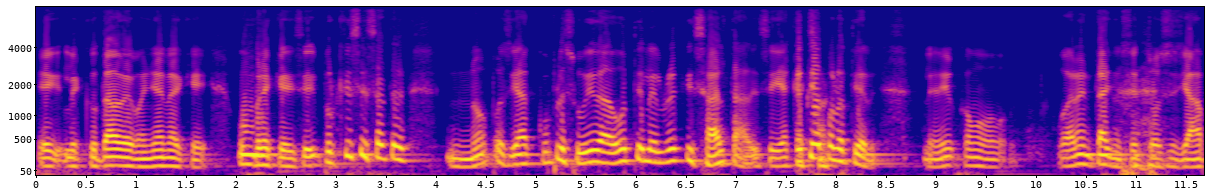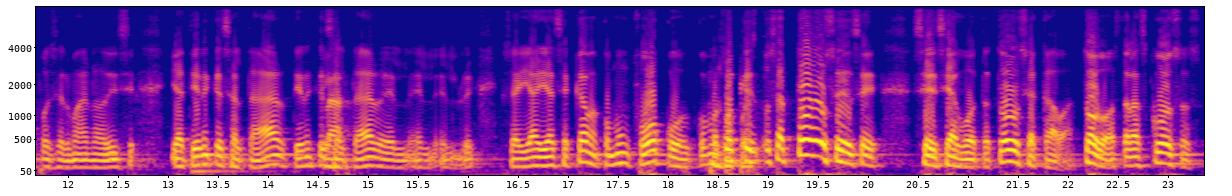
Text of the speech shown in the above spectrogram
Eh, le contaba de mañana que un breque dice, ¿por qué se salta? No, pues ya cumple su vida útil el breque y salta. Dice, ¿y a qué tiempo lo tiene? Le digo como 40 años, entonces ya, pues hermano, dice, ya tiene que saltar, tiene que saltar, el, el, o sea, ya, ya se acaba, como un foco, como cualquier, o sea, todo se, se, se, agota, todo se acaba, todo, hasta las cosas.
